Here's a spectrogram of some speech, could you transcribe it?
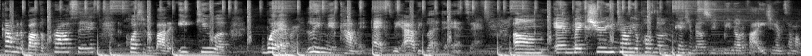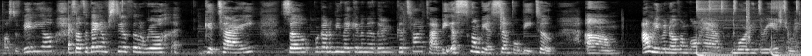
comment about the process, a question about an EQ, or whatever. Leave me a comment, ask me, I'll be glad to answer. Um, and make sure you turn on your post notification bell so you can be notified each and every time I post a video. So today I'm still feeling real guitar so we're gonna be making another guitar type beat. It's gonna be a simple beat too. Um, I don't even know if I'm gonna have more than three instruments.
